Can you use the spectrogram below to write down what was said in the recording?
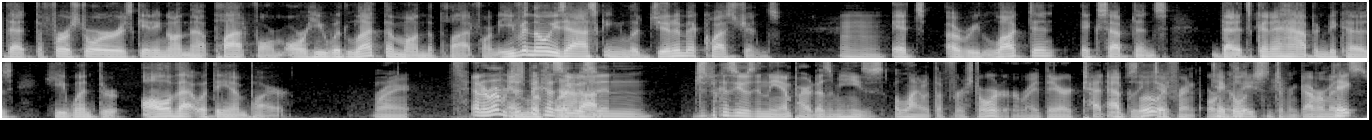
that the First Order is getting on that platform, or he would let them on the platform, even though he's asking legitimate questions. Mhm. It's a reluctant acceptance that it's going to happen because he went through all of that with the Empire. Right. And remember, just And look because he was in just because he was in the Empire doesn't mean he's aligned with the First Order, right? They are technically Absolutely. different Take a organizations, different governments.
